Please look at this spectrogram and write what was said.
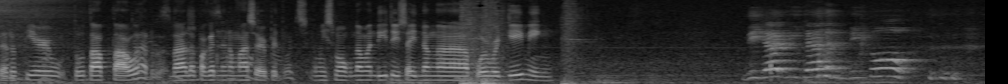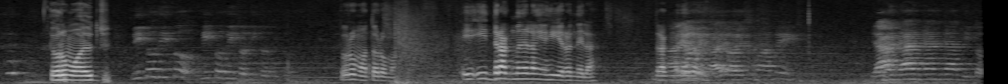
Pero tier 2 top tower, lalapagan na ng mga Serpent Lords. Umismoke naman dito yung side ng ah, Forward Gaming. Di dyan, di dyan, dito. Turo mo, Edge. Dito, dito, dito, dito, dito, dito. Turo mo, turo mo. I-drag mo na lang yung hero nila. Drag mo na lang. ayaw, ayaw sumama eh. Yan, yan, yan, yan, dito.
